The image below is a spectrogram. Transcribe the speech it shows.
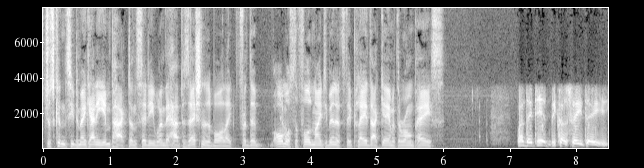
just couldn't seem to make any impact on City when they had possession of the ball. Like for the almost the full ninety minutes, they played that game at their own pace. Well, they did because they they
